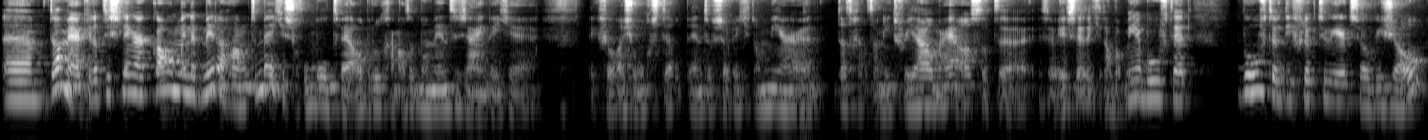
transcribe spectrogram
Uh, dan merk je dat die slinger kalm in het midden hangt. Een beetje schommelt wel. Ik bedoel, gaan altijd momenten zijn dat je ik veel, als je ongesteld bent of zo, dat je dan meer, dat geldt dan niet voor jou, maar als dat zo is, hè, dat je dan wat meer behoefte hebt, behoefte die fluctueert sowieso.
